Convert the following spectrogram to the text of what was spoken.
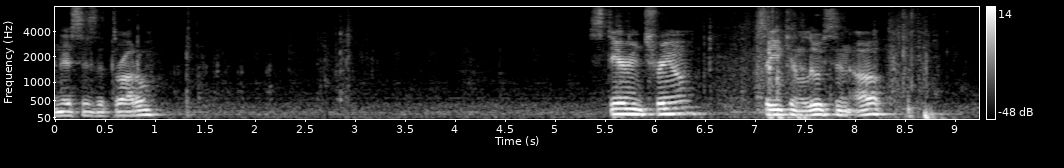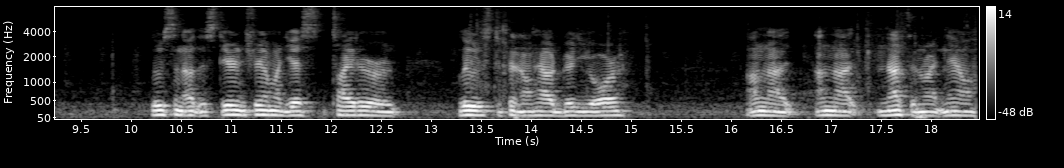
And this is the throttle. Steering trim, so you can loosen up. Loosen up the steering trim, I guess tighter or loose, depending on how good you are. I'm not, I'm not nothing right now.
